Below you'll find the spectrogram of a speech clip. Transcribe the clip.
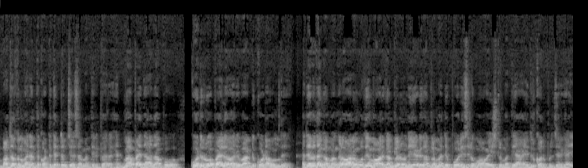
భద్రతను మరింత కట్టుదిట్టం చేశామని తెలిపారు. హెడ్మాపై దాదాపు కోటి రూపాయల రివార్డు కూడా ఉంది. అదేవిధంగా మంగళవారం ఉదయం ఆరు గంటల నుండి ఏడు గంటల మధ్య పోలీసులు మావోయిస్టుల మధ్య ఎదుర్కొల్పులు జరిగాయి.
